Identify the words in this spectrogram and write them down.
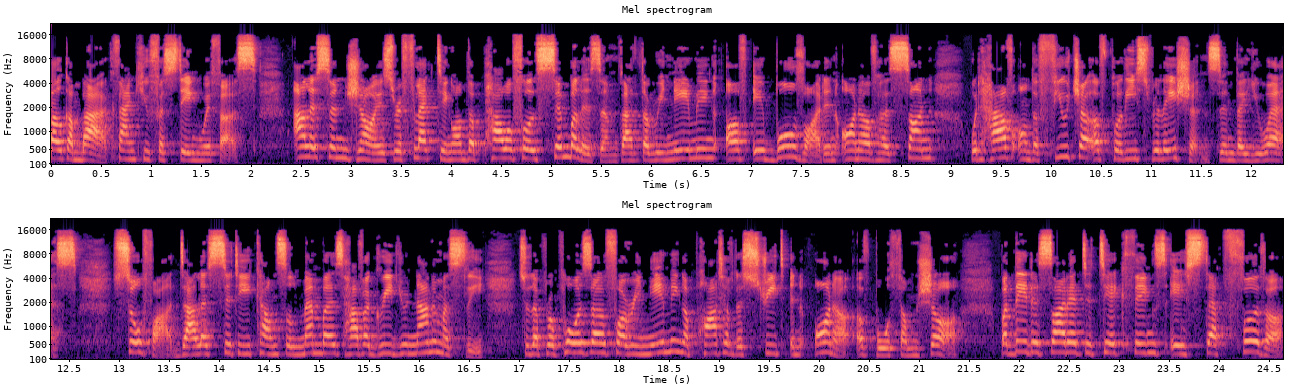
Welcome back. Thank you for staying with us. Alison Jean is reflecting on the powerful symbolism that the renaming of a boulevard in honor of her son would have on the future of police relations in the U.S. So far, Dallas City Council members have agreed unanimously to the proposal for renaming a part of the street in honor of Botham Jean. But they decided to take things a step further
